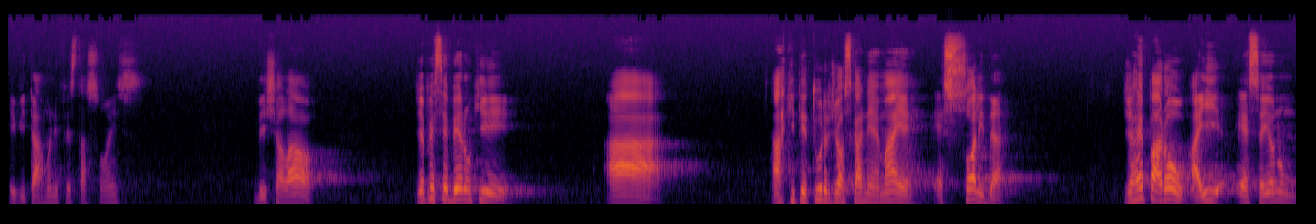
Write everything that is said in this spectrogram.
Evitar manifestações. Deixa lá, ó. Já perceberam que a, a arquitetura de Oscar Niemeyer é sólida? Já reparou? Aí, essa aí eu não,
